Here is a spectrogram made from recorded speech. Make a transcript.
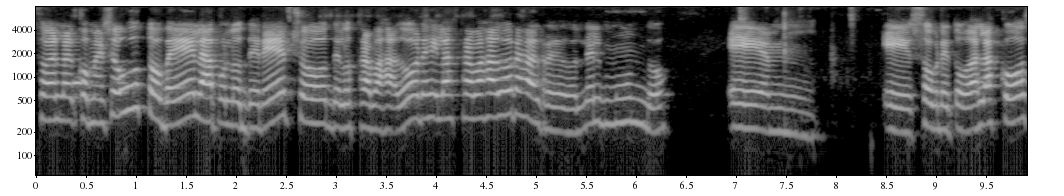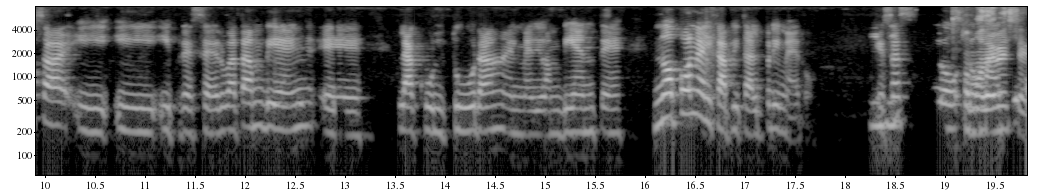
Sobre el comercio justo vela por los derechos de los trabajadores y las trabajadoras alrededor del mundo, em, eh, sobre todas las cosas y, preserva también eh, la cultura, el medio ambiente, no pone el capital primero. Eso es lo, Como debe ser.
